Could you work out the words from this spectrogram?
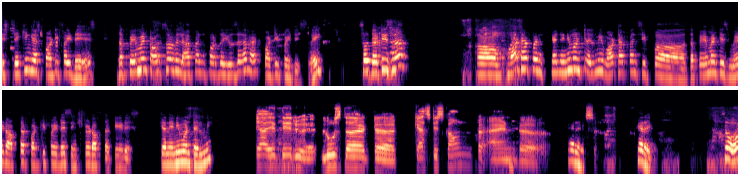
is taking as 45 days the payment also will happen for the user at 45 days right? So that is a uh, what happens? Can anyone tell me what happens if uh, the payment is made after 45 days instead of 30 days? Can anyone tell me yeah, if they uh, lose that uh, cash discount and uh, correct s- Correct. So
